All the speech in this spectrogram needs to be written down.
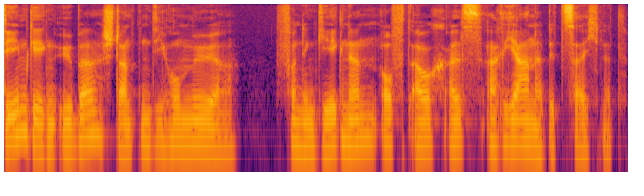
Demgegenüber standen die Homöer, von den Gegnern oft auch als Arianer bezeichnet.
